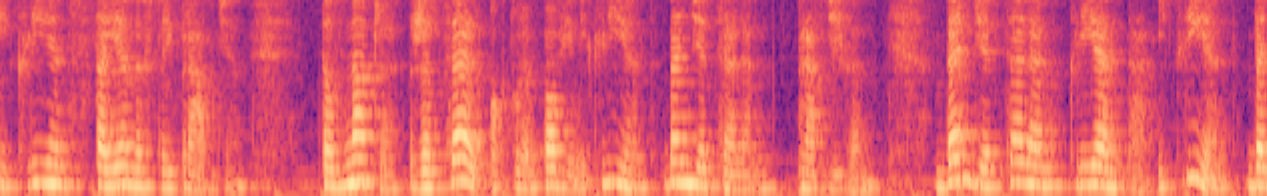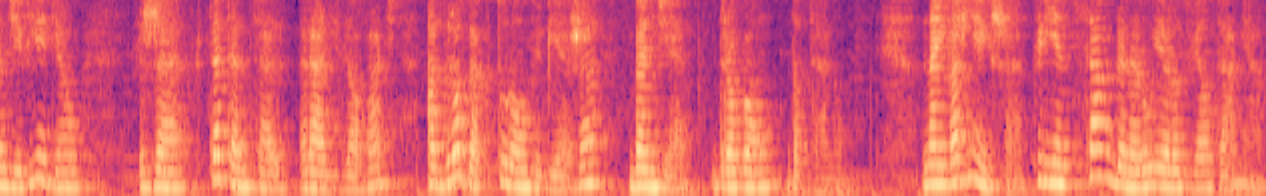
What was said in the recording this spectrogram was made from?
i klient stajemy w tej prawdzie. To znaczy, że cel, o którym powie mi klient, będzie celem prawdziwym. Będzie celem klienta i klient będzie wiedział, że chce ten cel realizować, a droga, którą wybierze, będzie drogą do celu. Najważniejsze, klient sam generuje rozwiązania,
